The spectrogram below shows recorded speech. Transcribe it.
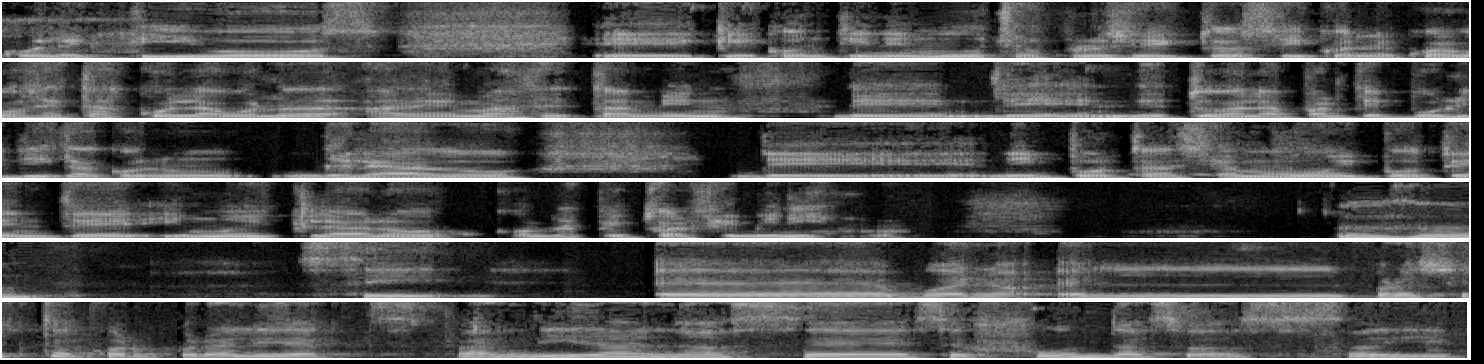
colectivos eh, que contiene muchos proyectos y con el cual vos estás colaborando, además de, también de, toda la parte política, con un grado de, importancia muy potente y muy claro con respecto al feminismo. Sí. Eh, bueno, el proyecto Corporalidad Expandida sé, se funda, soy,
